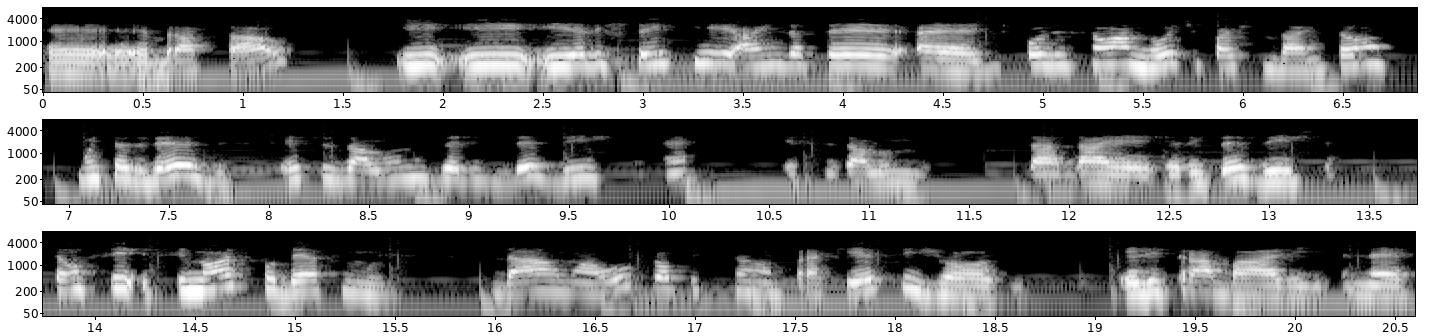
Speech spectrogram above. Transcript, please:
é, é braçal, e, e, e, eles têm que ainda ter é, disposição à noite para estudar. Então, muitas vezes esses alunos eles desistem, né? Esses alunos da, da EJA, eles desistem. Então, se, se nós pudéssemos dar uma outra opção para que esse jovem ele trabalhe, né,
